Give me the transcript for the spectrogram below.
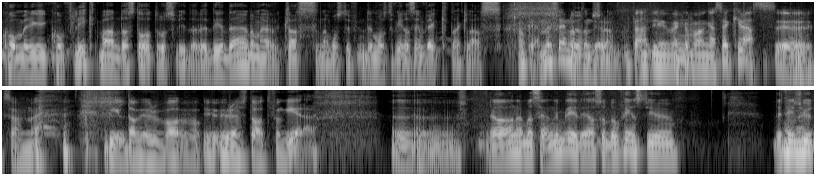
kommer i konflikt med andra stater och så vidare. Det är där de här klasserna måste, det måste finnas en väktarklass. Okej, okay, men säg något om det då. Det verkar vara en ganska krass eh, liksom, bild av hur, hur en stat fungerar. Uh, ja, men sen blir det, alltså då finns det ju det finns ju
